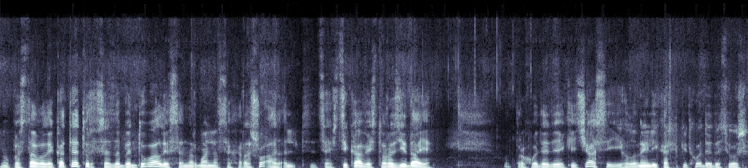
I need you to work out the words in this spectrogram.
Ну, поставили катетер, все забинтували, все нормально, все хорошо, а це ж цікавість, то роз'їдає. От проходить деякий час, і головний лікар підходить до цього ж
